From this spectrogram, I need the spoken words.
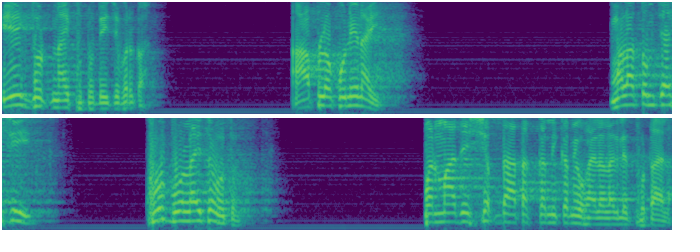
एकजूट नाही फुटू द्यायची बरं का? आपलं कोणी नाही. मला तुमच्याशी खूप बोलायचं होतं. पण माझे शब्द आता कमी कमी व्हायला लागलेत फुटायला.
